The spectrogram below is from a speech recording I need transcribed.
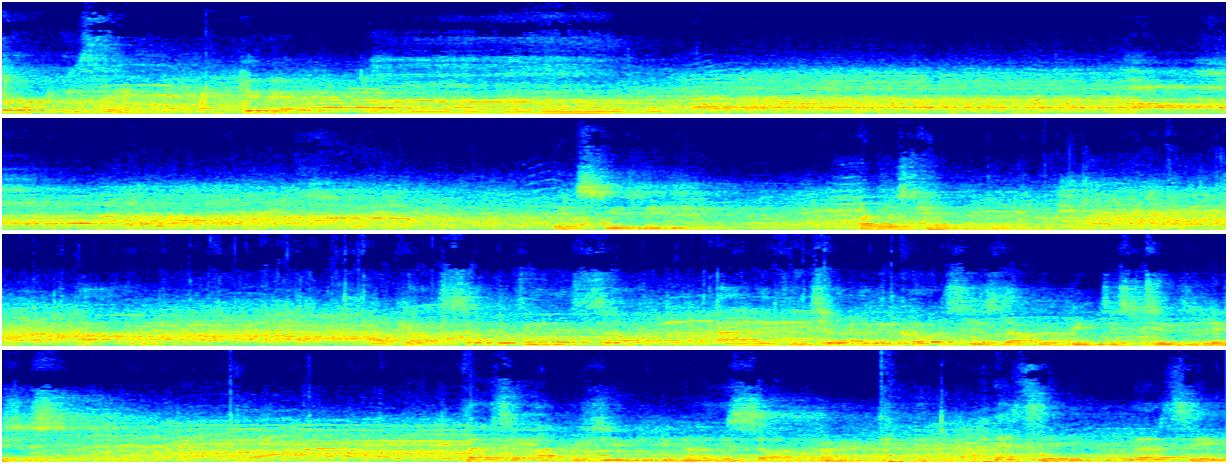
Shirley sing. Give me. Uh, oh. Excuse me. I just can't. Uh, okay, so we'll do this song, and if you join in the choruses, that would be just too delicious. Firstly, I presume you know this song, right? Let's see, let's see.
